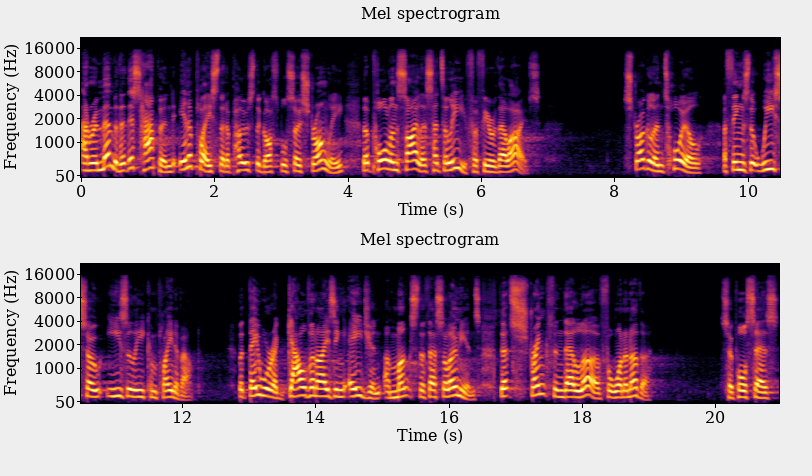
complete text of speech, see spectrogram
And remember that this happened in a place that opposed the gospel so strongly that Paul and Silas had to leave for fear of their lives. Struggle and toil are things that we so easily complain about. But they were a galvanizing agent amongst the Thessalonians that strengthened their love for one another. So Paul says,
